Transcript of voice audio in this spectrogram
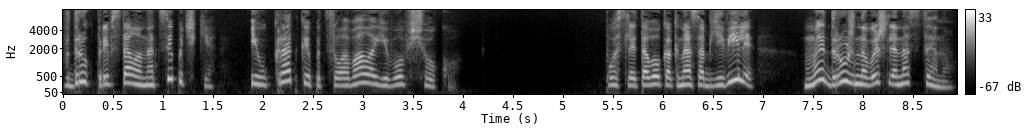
вдруг привстала на цыпочки и украдкой поцеловала его в щеку. После того, как нас объявили, мы дружно вышли на сцену.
